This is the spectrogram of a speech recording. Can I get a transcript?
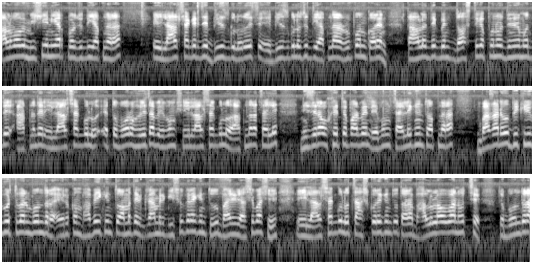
ভালোভাবে মিশিয়ে নেওয়ার পর যদি আপনারা এই লাল শাকের যে বীজগুলো রয়েছে, এই বীজগুলো যদি আপনারা রোপণ করেন, তাহলে দেখবেন দশ থেকে পনেরো দিনের মধ্যে আপনাদের এই লাল শাকগুলো এত বড় হয়ে যাবে এবং সেই লাল শাকগুলো আপনারা চাইলে নিজেরাও খেতে পারবেন এবং চাইলে কিন্তু আপনারা বাজারেও বিক্রি করতে পারেন। বন্ধুরা, এরকমভাবেই কিন্তু আমাদের গ্রামের কৃষকেরা কিন্তু বাড়ির আশেপাশে এই লাল শাকগুলো চাষ করে কিন্তু তারা ভালো লাভবান হচ্ছে। তো বন্ধুরা,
